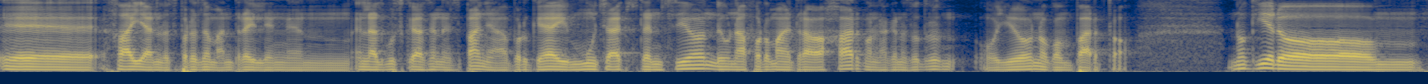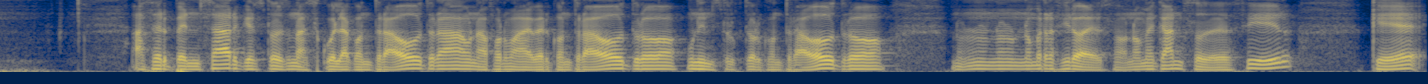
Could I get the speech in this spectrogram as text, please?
eh, fallan los perros de mantrailing en, en las búsquedas en España, porque hay mucha extensión de una forma de trabajar con la que nosotros o yo no comparto. No quiero mm, hacer pensar que esto es una escuela contra otra, una forma de ver contra otro, un instructor contra otro. No, no, no, no me refiero a eso. No me canso de decir que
